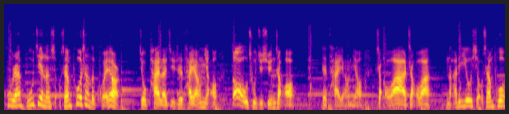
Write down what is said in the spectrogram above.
忽然不见了小山坡上的奎尔，就派了几只太阳鸟到处去寻找。这太阳鸟找啊找啊，哪里有小山坡，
